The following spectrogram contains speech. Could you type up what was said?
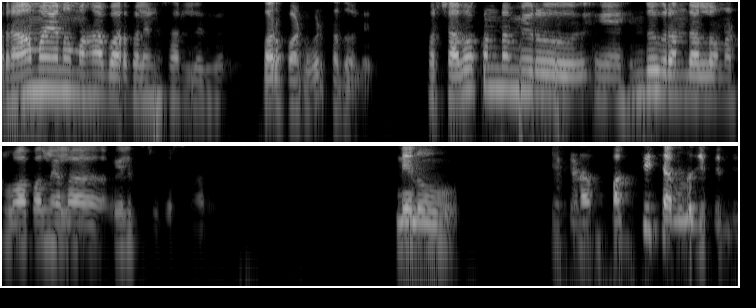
రామాయణ మహాభారతాలు ఎన్నిసార్లు చదివారు? పొరపాటును కూడా చదవలేదు. మరి చదవకుండా మీరు హిందూ గ్రంథాల్లో ఉన్న లోపాలను ఎలా వేలెత్తి చూపిస్తున్నారు? నేను ఇక్కడ భక్తి చరణలో చెప్పింది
